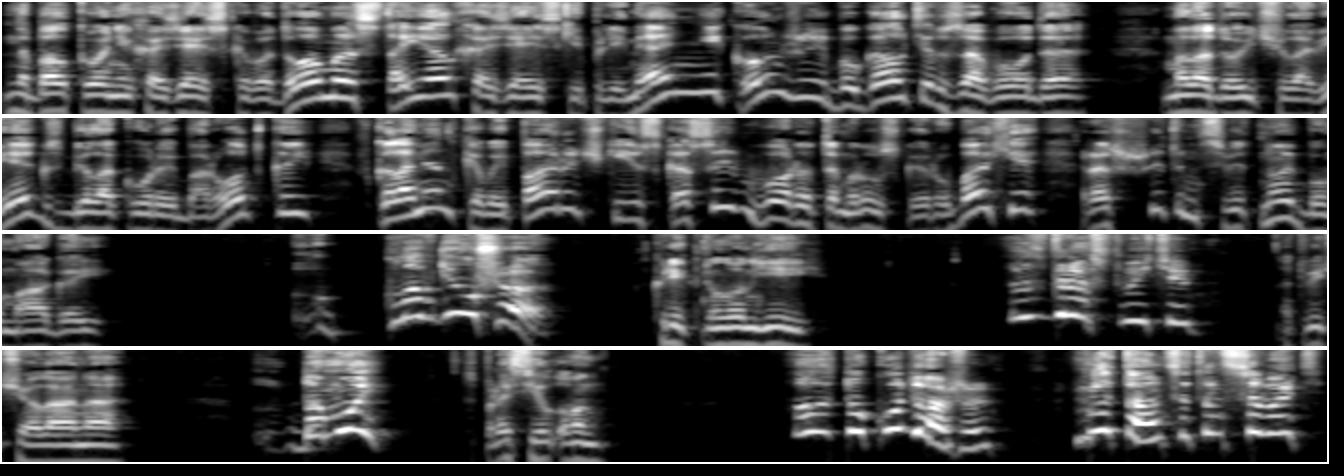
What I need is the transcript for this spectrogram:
На балконе хозяйского дома стоял хозяйский племянник, он же и бухгалтер завода, молодой человек с белокурой бородкой, в коломенковой парочке и с косым воротом русской рубахи, расшитым цветной бумагой. — Клавдюша! Крикнул он ей. — Здравствуйте, — отвечала она. — Домой? — спросил он. — А то куда же? Не танцы танцевать.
